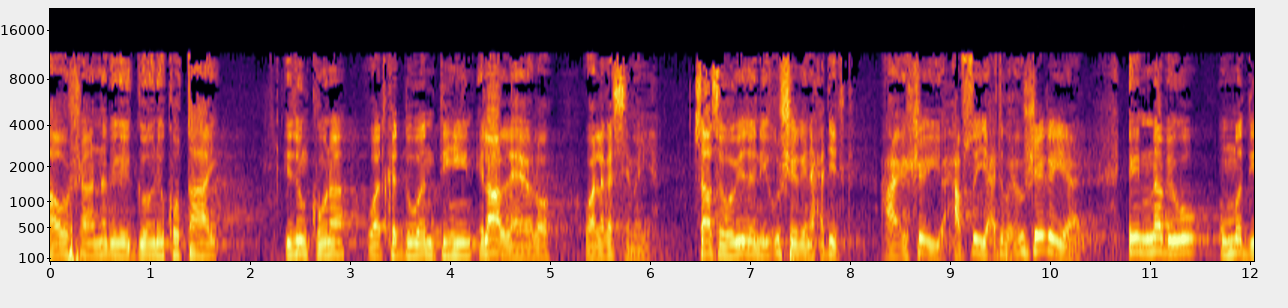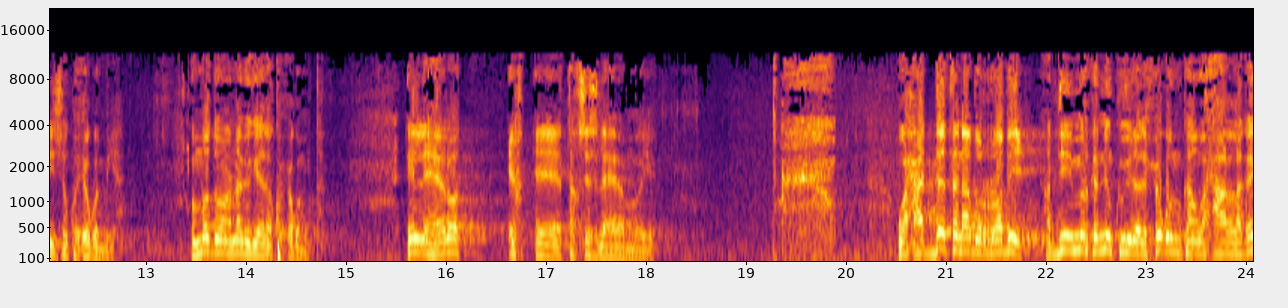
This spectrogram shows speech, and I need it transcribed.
hawshaa nabigay gooni ku tahay. Idinkuna waad ka duwan tihiin ilaa la helo waa laga simaya saasay hooyadan u sheegayan xadiidka. Caaisho iyo xabso iyo xadika waxay u sheegayaan in nabigu ummaddiisa ku xugum yahay ummadduna nabigeeda ku xugumta. In la helo takhsiis la helo mooye waxadaana aburabiic haddii marka ninku yidhahdo xukumkan waxaa laga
